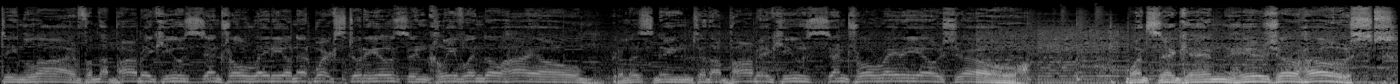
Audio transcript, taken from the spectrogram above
Broadcasting live from the Barbecue Central Radio Network studios in Cleveland, Ohio. You're listening to the Barbecue Central Radio Show. Once again, here's your host,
